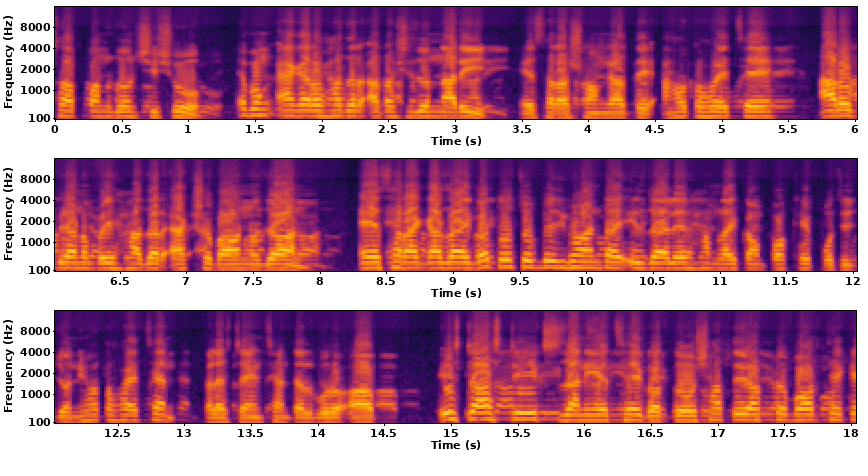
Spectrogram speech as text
ছাপ্পান্ন জন শিশু এবং এগারো হাজার আটাশি জন নারী। এছাড়া সংঘাতে আহত হয়েছে আরও বিরানব্বই হাজার একশো বাউন্ন জন। এছাড়া গাজায় গত চব্বিশ ঘন্টায় ইসরায়েলের হামলায় কমপক্ষে পঁচিশ জন নিহত হয়েছেন। Palestine Central Bureau of Statistics জানিয়েছে, গত সাতই অক্টোবর থেকে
